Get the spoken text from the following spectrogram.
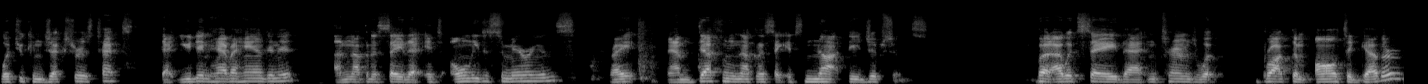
what you conjecture as text, that you didn't have a hand in it. I'm not going to say that it's only the Sumerians, right? And I'm definitely not going to say it's not the Egyptians. But I would say that in terms of what brought them all together,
